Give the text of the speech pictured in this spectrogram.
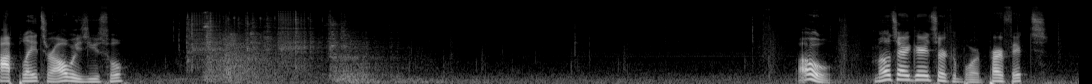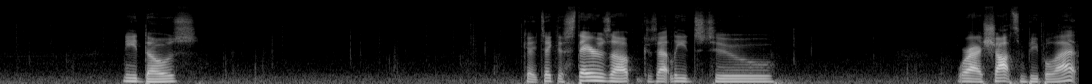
Hot plates are always useful. Oh, military grade circuit board. Perfect. Need those. Okay, take the stairs up because that leads to where I shot some people at.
